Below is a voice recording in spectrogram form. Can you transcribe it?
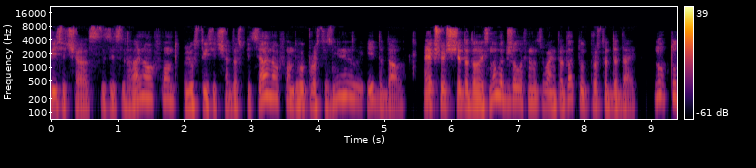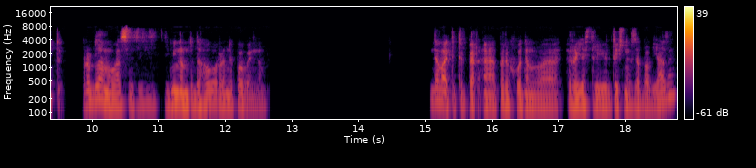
1000 зі загального фонду, плюс 1000 до спеціального фонду, ви просто змінили і додали. А якщо ще додались нове джерело фінансування, тоді тут просто додайте. Ну, тут проблем у вас з зміном до договору не повинно. Давайте тепер е, переходимо в реєстр юридичних зобов'язань.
